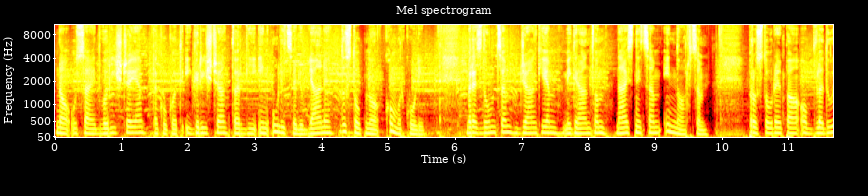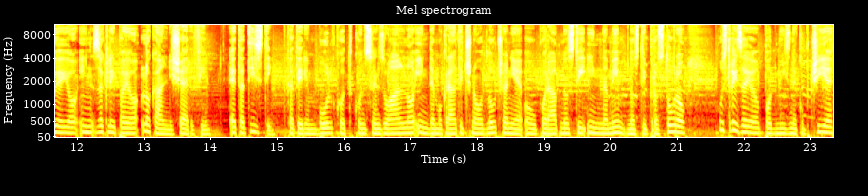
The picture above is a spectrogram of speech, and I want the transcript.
No, vsaj dvorišče je, tako kot igrišča, trgi in ulice Ljubljane, dostopno komorkoli. Brezdomcem, džankijem, migrantom, najstnicam in norcem. Prostore pa obvladujejo in zaklepajo lokalni šerifi etatisti, katerim bolj kot konsenzualno in demokratično odločanje o uporabnosti in namembnosti prostorov ustrezajo podmizne kupčije,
